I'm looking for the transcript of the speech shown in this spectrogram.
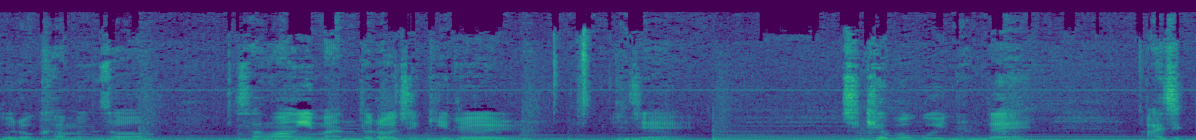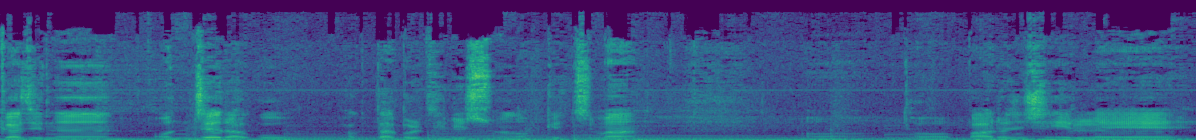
노력하면서 상황이 만들어지기를 이제 지켜보고 있는데 아직까지는 언제라고 확답을 드릴 수는 없겠지만 어, 더 빠른 시일 내에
